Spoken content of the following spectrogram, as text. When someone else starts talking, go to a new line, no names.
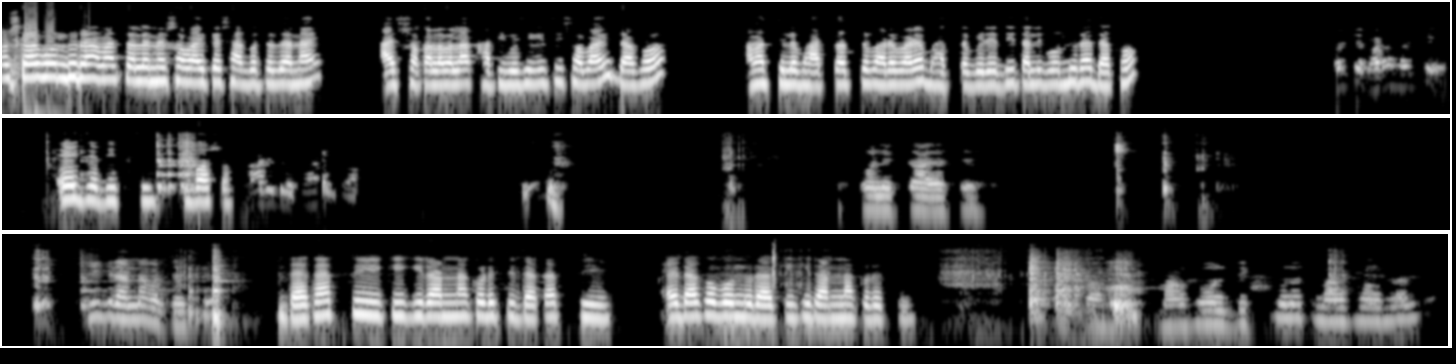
নমস্কার বন্ধুরা আমার চ্যানেলে সবাইকে স্বাগত জানাই। আজ সকালবেলা খাতি বসে গেছি সবাই দেখো আমার ছেলে ভাত চাচ্ছে বারে বারে ভাতটা বেড়ে দিই। তাহলে বন্ধুরা দেখো। এই যে দিচ্ছি বসো।
অনেক কাজ আছে। কি কি রান্না করছে
দেখাচ্ছি কি কি রান্না করেছি দেখাচ্ছি। এই দেখো বন্ধুরা কি কি রান্না করেছি।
